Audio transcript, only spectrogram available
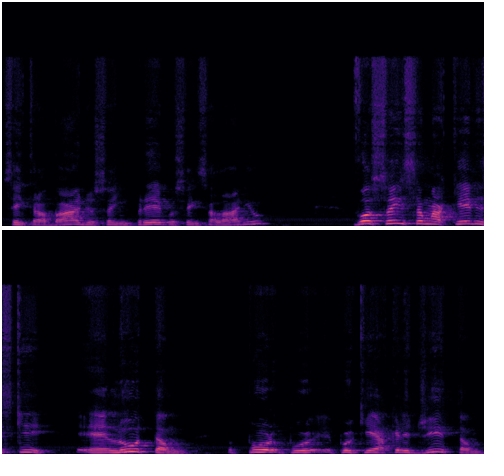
sem trabalho, sem emprego, sem salário. Vocês são aqueles que eh, lutam por, por, porque acreditam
